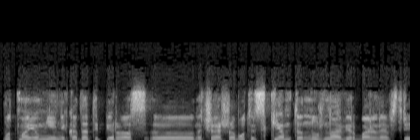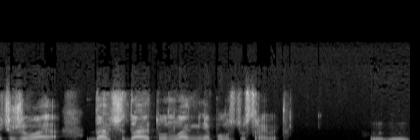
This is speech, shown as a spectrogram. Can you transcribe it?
вот мое мнение, когда ты первый раз э, начинаешь работать с кем-то, нужна вербальная встреча, живая. Дальше, да, это онлайн меня полностью устраивает. Угу.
